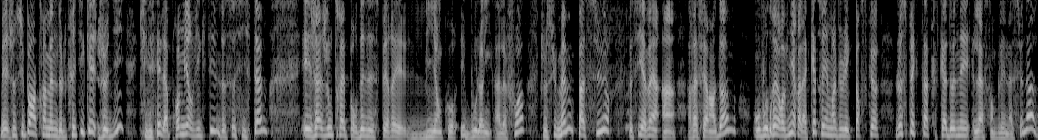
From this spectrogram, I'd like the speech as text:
Mais je ne suis pas en train même de le critiquer. Je dis qu'il est la première victime de ce système. Et j'ajouterais, pour désespérer Billancourt et Boulogne à la fois, que je ne suis même pas sûr que s'il y avait un référendum, on voudrait revenir à la quatrième République parce que le spectacle qu'a donné l'Assemblée nationale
